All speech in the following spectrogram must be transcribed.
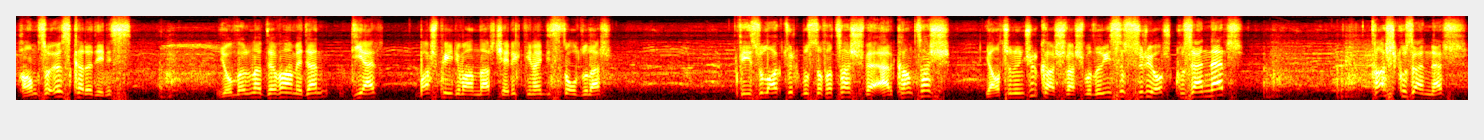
Hamza Özkaradeniz. Yollarına devam eden diğer baş pehlivanlar çeyrek finalist oldular. Feyzullah Aktürk, Mustafa Taş ve Erkan Taş Yalçın Üncül karşılaşmaları ise sürüyor. Kuzenler, Taş kuzenler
